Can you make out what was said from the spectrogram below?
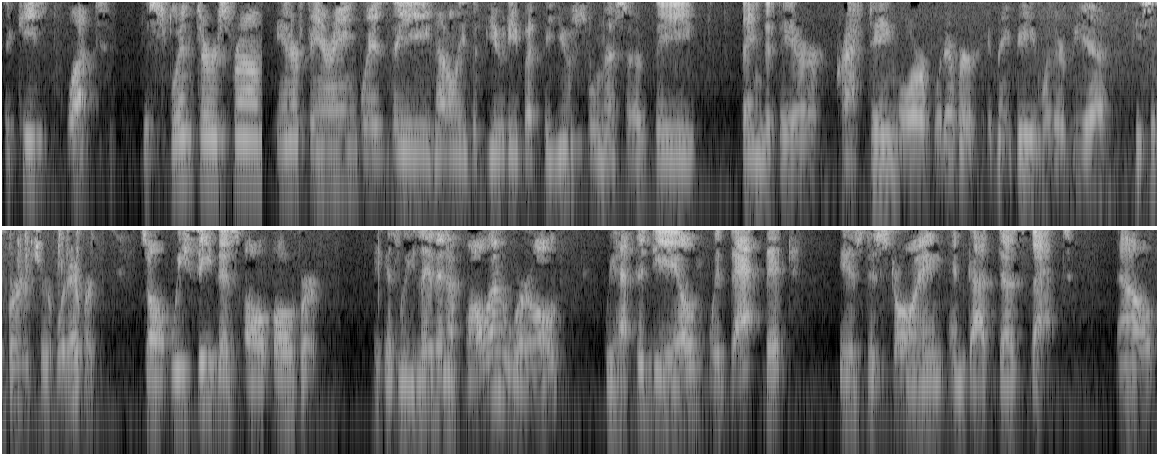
to keep what? The splinters from interfering with the, not only the beauty, but the usefulness of the thing that they are crafting or whatever it may be, whether it be a piece of furniture, whatever. So we see this all over because we live in a fallen world. We have to deal with that that is destroying, and God does that. Now,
